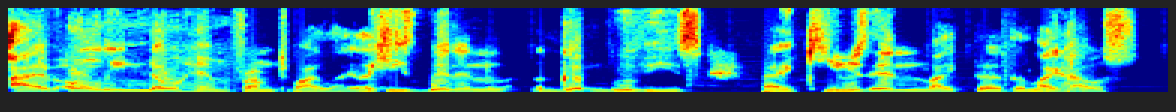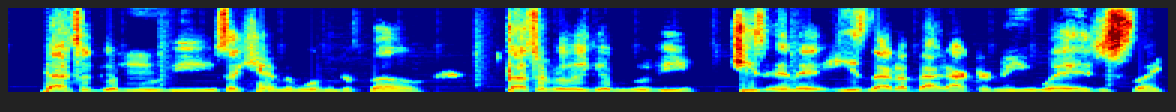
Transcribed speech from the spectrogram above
I've only know him from Twilight. Like he's been in good movies. Like he was in like the the Lighthouse. That's a good movie. It's like him and Willem Dafoe. That's a really good movie. He's in it. He's not a bad actor in any way. It's just like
